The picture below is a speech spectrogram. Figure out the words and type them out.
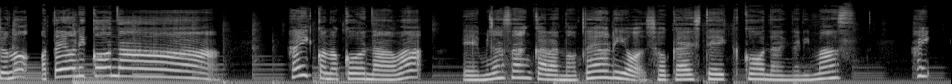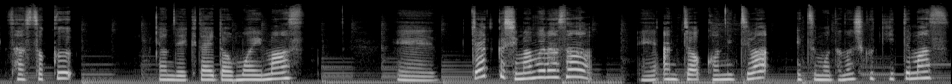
アンチョのお便りコーナーはい、このコーナーは、えー皆さんからのお便りを紹介していくコーナーになります。はい、早速、読んでいきたいと思います。えージャック島村さん、えーアンチョ、こんにちは。いつも楽しく聞いてます。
